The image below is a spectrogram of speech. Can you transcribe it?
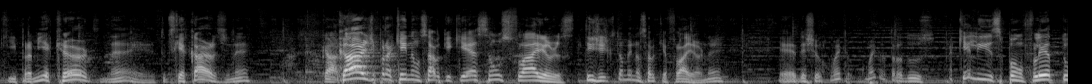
Que pra mim é card, né? Tu disse que é card, né? Card. Card, pra quem não sabe o que, que é, são os flyers. Tem gente que também não sabe o que é flyer, né? É, deixa eu. Como é, que, como é que eu traduzo? Aqueles panfleto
